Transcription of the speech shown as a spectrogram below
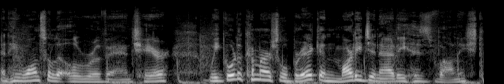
and he wants a little revenge here. We go to commercial break, and Marty Jannetty has vanished.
